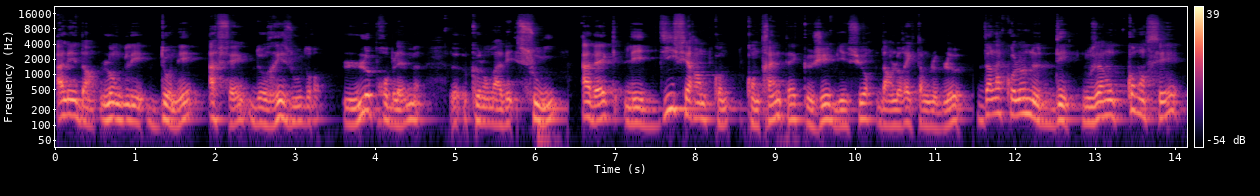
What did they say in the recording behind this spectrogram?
aller dans l'onglet Données afin de résoudre le problème euh, que l'on m'avait soumis avec les différentes contraintes que j'ai bien sûr dans le rectangle bleu. Dans la colonne D, nous allons commencer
